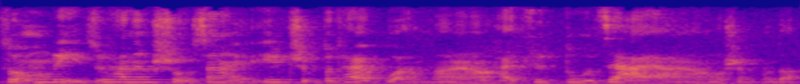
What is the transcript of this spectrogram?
总理就他那个首相也一直不太管嘛，然后还去度假呀，然后什么的，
